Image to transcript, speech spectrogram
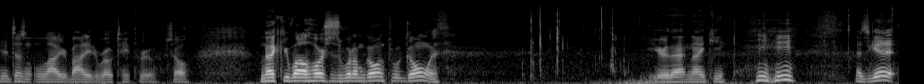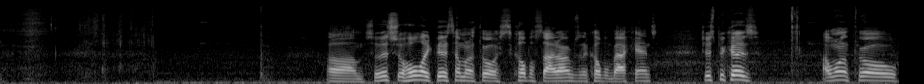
it doesn't allow your body to rotate through. So Nike Wild Horses is what I'm going through, going with. You hear that, Nike? Mm-hmm. Let's get it. Um, so this a hole like this, I'm gonna throw a couple sidearms and a couple backhands, just because I want to throw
